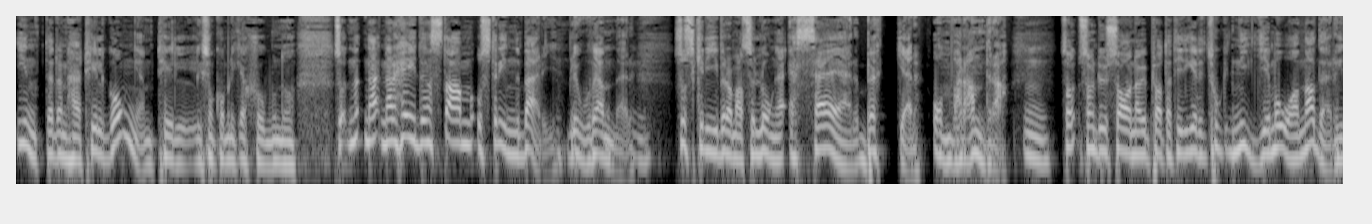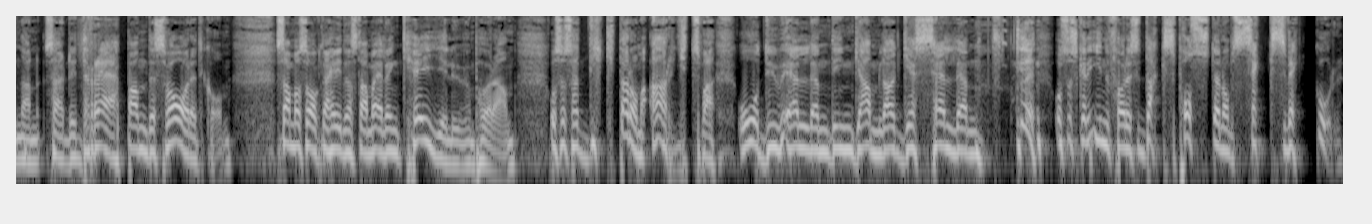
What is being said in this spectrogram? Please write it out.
inte den här tillgången till liksom kommunikation. Och, så när, när Heidenstam och Strindberg blev ovänner mm så skriver de alltså långa essäer, böcker om varandra. Mm. Som, som, du sa när vi pratade tidigare, det tog nio månader innan så här, det dräpande svaret kom. Samma sak när Heidenstam och Ellen Key är luven på varandra. Och så, så här, diktar de argt. Bara, Åh du Ellen, din gamla gesellen. och så ska det införas dagsposten om sex veckor.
